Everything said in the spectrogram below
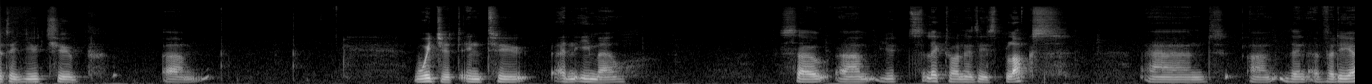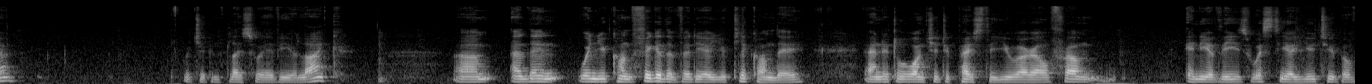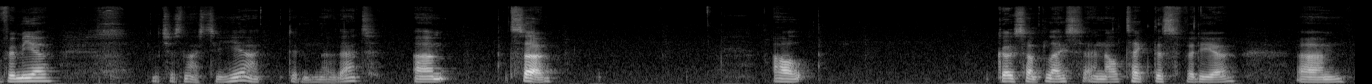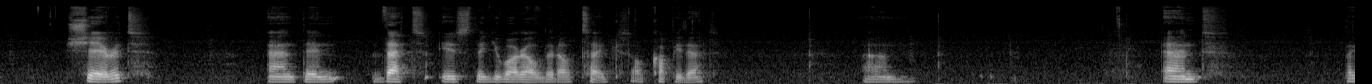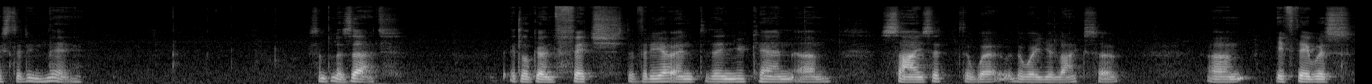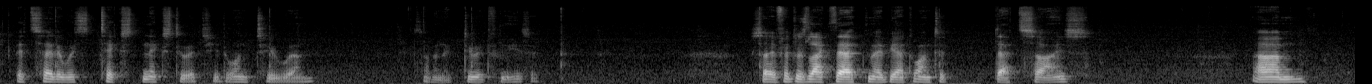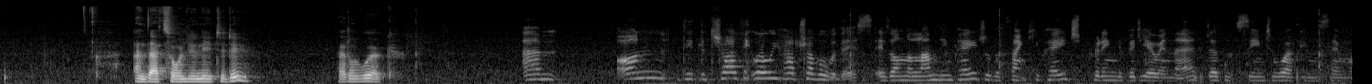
a YouTube um, widget into an email. So um, you select one of these blocks and um, then a video which you can place wherever you like. Um, and then when you configure the video you click on there and it'll want you to paste the URL from any of these Wistia, YouTube or Vimeo which is nice to hear. I didn't know that. Um, so I'll go someplace and I'll take this video, um, share it, and then that is the URL that I'll take. So I'll copy that. Um, and paste it in there. Simple as that it'll go and fetch the video and then you can um, size it the way, the way you like. So um, if there was, let's say there was text next to it, you'd want to, um, it's not going to do it for me, is it? So if it was like that, maybe I'd want it that size. Um, and that's all you need to do. That'll work. On the, the I think where we've had trouble with this is on the landing page or the thank you page. Putting the video in there doesn't seem to work in the same way.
